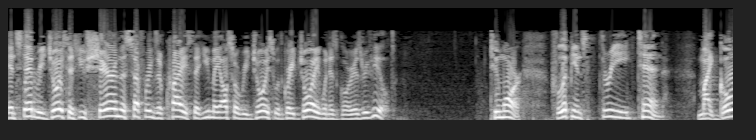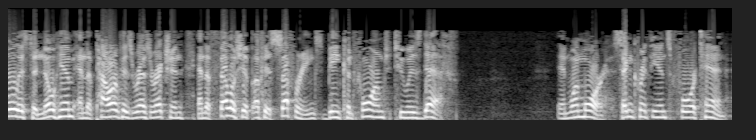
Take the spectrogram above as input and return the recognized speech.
Instead, rejoice as you share in the sufferings of Christ, that you may also rejoice with great joy when his glory is revealed. Two more. Philippians 3:10. My goal is to know him and the power of his resurrection and the fellowship of his sufferings being conformed to his death. And one more, 2 Corinthians 4:10.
